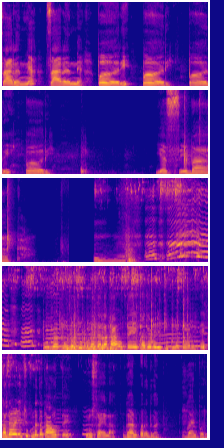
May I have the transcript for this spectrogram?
सारण्या सारण्या परी परी परी. यस येस ये बात. तुझं तुझं चुकलं त्याला काय होतं एखाद्या वेळी चुकलं तर. एखाद्या वेळी चुकलं तर काय होतंय? रुसायला. घाल परत घाल. घाल परत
